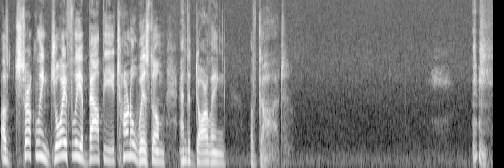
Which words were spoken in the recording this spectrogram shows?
of circling joyfully about the eternal wisdom and the darling of God.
